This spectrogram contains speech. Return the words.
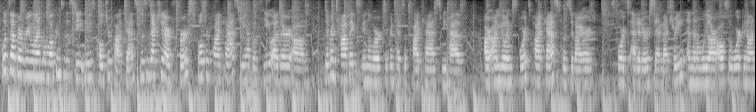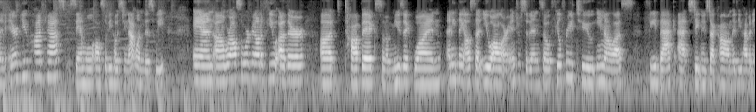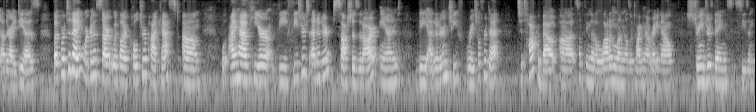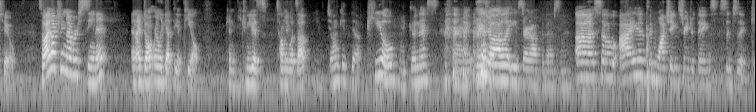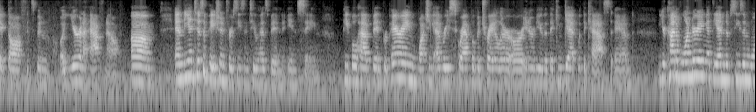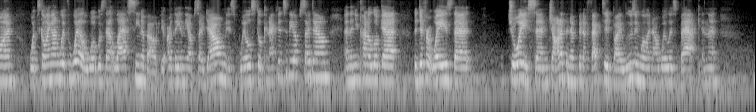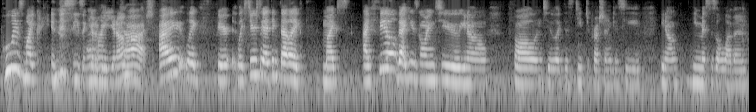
What's up, everyone? Welcome to the State News Culture Podcast. This is actually our first culture podcast. We have a few other um, different topics in the work, different types of podcasts. We have our ongoing sports podcast hosted by our sports editor, Sam Metry. And then we are also working on an interview podcast. Sam will also be hosting that one this week. And uh, we're also working on a few other uh, topics, some music one, anything else that you all are interested in. So feel free to email us feedback at statenews.com if you have any other ideas. But for today, we're going to start with our culture podcast. Um, I have here the features editor, Sasha Zidar, and the editor in chief, Rachel Fradette, to talk about uh, something that a lot of millennials are talking about right now Stranger Things Season 2. So I've actually never seen it, and I don't really get the appeal. Can, can you guys tell me what's up? Don't get the appeal. My goodness. All right, Rachel, I'll let you start off with this one. Uh, so I have been watching Stranger Things since it kicked off. It's been a year and a half now. Um, and the anticipation for season two has been insane. People have been preparing, watching every scrap of a trailer or interview that they can get with the cast, and you're kind of wondering at the end of season one what's going on with Will? What was that last scene about? Are they in the upside down? Is Will still connected to the upside down? And then you kind of look at the different ways that Joyce and Jonathan have been affected by losing Will, and now Will is back. And then who is Mike in this season Oh gonna my be? You know? Gosh, I like fear. Like seriously, I think that like Mike's. I feel that he's going to, you know, fall into like this deep depression because he, you know, he misses Eleven.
